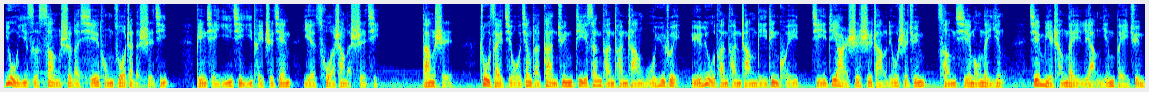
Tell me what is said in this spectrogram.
又一次丧失了协同作战的时机，并且一进一退之间也挫伤了士气。当时住在九江的赣军第三团团长武玉瑞与六团团长李定奎及第二师师长刘世军曾协谋内应，歼灭城内两营北军，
